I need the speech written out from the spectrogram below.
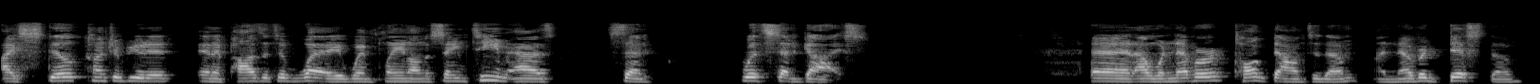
I still contributed in a positive way when playing on the same team as said with said guys. And I would never talk down to them. I never dissed them.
